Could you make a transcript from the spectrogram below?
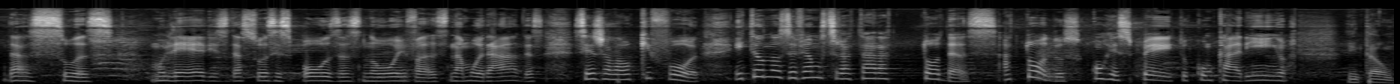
das suas mulheres, das suas esposas, noivas, namoradas, seja lá o que for. Então nós devemos tratar a todas, a todos, com respeito, com carinho. Então,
